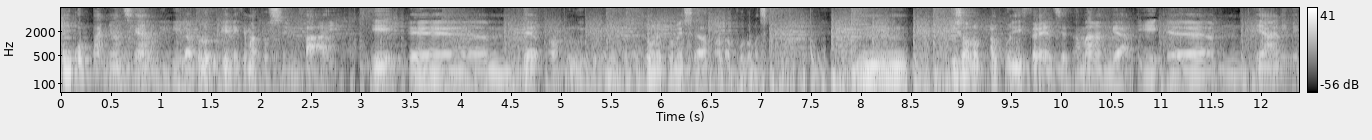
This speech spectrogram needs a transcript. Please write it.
un compagno anziano di Mila, quello che viene chiamato Senpai, e ehm, anche lui ovviamente una giovane promessa della pallavolo maschile. Mm, ci sono alcune differenze tra manga e, ehm, e, anime,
